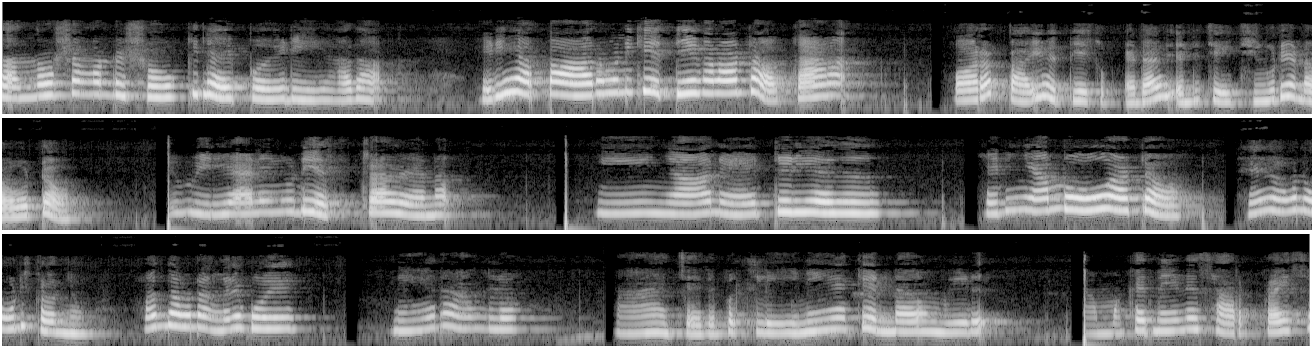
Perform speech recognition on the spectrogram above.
സന്തോഷം കൊണ്ട് ഷോക്കിലായി പോയിടി അതാ എടി അപ്പൊ ആറ് മണിക്ക് എത്തിയേക്കണം കേട്ടോ കാണാം ഉറപ്പായി എത്തിയേക്കും എന്റെ കൂടി ഉണ്ടാവും കേട്ടോ ബിരിയാണിയും കൂടി എക്സ്ട്രാ വേണം ഈ ഞാൻ ഞാൻ പോവാട്ടോ. ഏ അവൻ അവൻ പോയേ? നേരാണല്ലോ ആ വീട്. സർപ്രൈസ്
